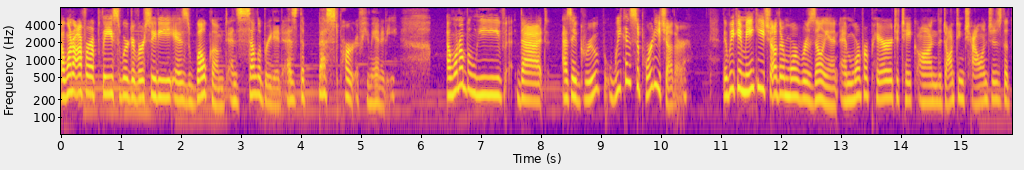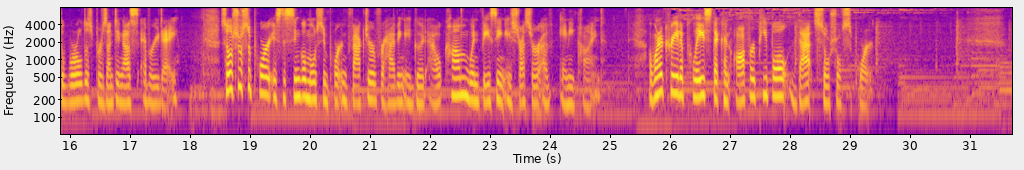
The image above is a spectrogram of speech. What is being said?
I want to offer a place where diversity is welcomed and celebrated as the best part of humanity. I want to believe that as a group, we can support each other, that we can make each other more resilient and more prepared to take on the daunting challenges that the world is presenting us every day. Social support is the single most important factor for having a good outcome when facing a stressor of any kind. I want to create a place that can offer people that social support.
